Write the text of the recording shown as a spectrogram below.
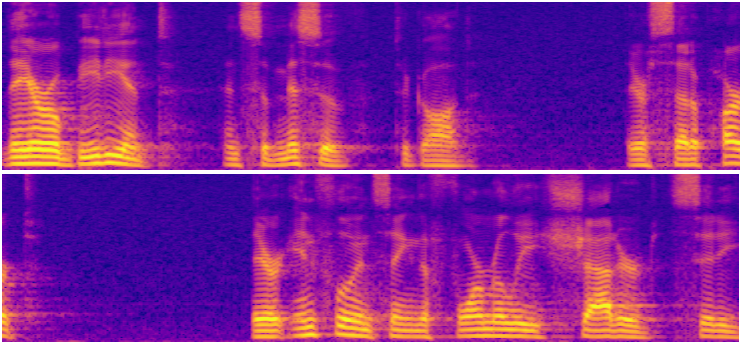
They are obedient and submissive to God, they are set apart. They are influencing the formerly shattered city.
